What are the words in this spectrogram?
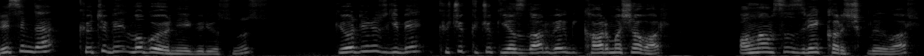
Resimde kötü bir logo örneği görüyorsunuz. Gördüğünüz gibi küçük küçük yazılar ve bir karmaşa var. Anlamsız renk karışıklığı var.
